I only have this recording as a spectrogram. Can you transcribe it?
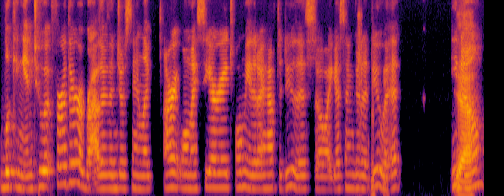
looking into it further rather than just saying, like, all right, well, my CRA told me that I have to do this, so I guess I'm going to do it. You yeah. know?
